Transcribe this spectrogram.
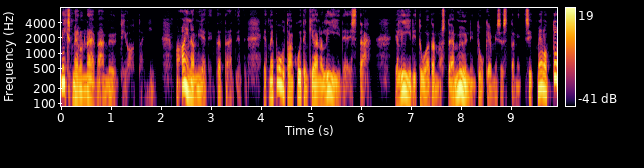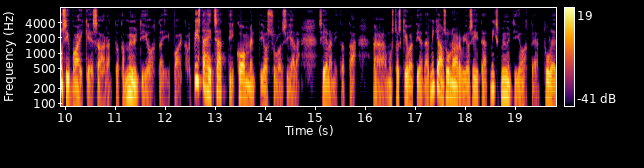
Miksi meillä on näin vähän myyntijohtajia? Mä aina mietin tätä, että, että, että me puhutaan kuitenkin aina liideistä, ja liidituotannosta ja myynnin tukemisesta, niin sit meillä on tosi vaikea saada tota myyntijohtajia paikalle. Pistä hei chattiin kommentti, jos sulla on siellä, siellä niin tota, ää, musta olisi kiva tietää, että mikä on sun arvio siitä, että miksi myyntijohtajat tulee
